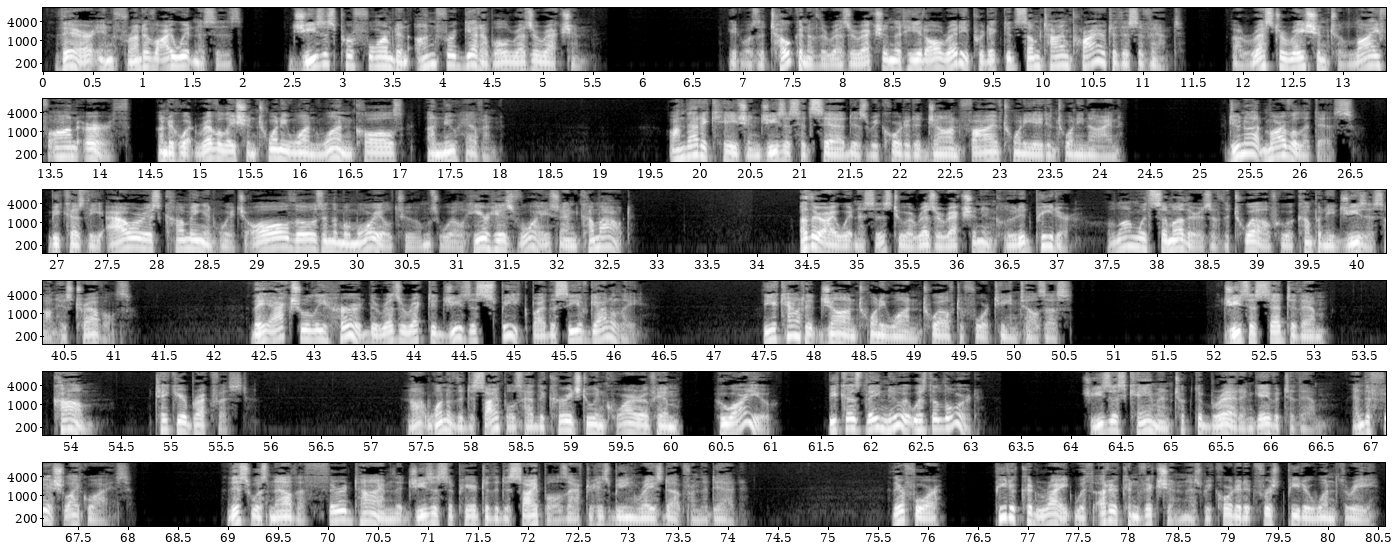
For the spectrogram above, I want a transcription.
There, in front of eyewitnesses, Jesus performed an unforgettable resurrection. It was a token of the resurrection that he had already predicted some time prior to this event a restoration to life on earth under what Revelation 21:1 calls a new heaven. On that occasion, Jesus had said, as recorded at John 5:28 and 29, Do not marvel at this, because the hour is coming in which all those in the memorial tombs will hear his voice and come out. Other eyewitnesses to a resurrection included Peter, along with some others of the twelve who accompanied Jesus on his travels. They actually heard the resurrected Jesus speak by the Sea of Galilee. The account at John 21 12 to 14 tells us Jesus said to them, Come, take your breakfast. Not one of the disciples had the courage to inquire of him, Who are you? because they knew it was the Lord. Jesus came and took the bread and gave it to them, and the fish likewise. This was now the third time that Jesus appeared to the disciples after his being raised up from the dead. Therefore, Peter could write with utter conviction, as recorded at 1 Peter 1 3,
